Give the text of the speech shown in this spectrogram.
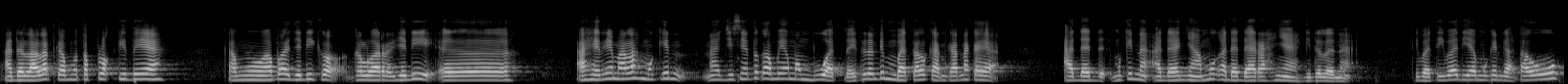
ada lalat kamu teplok gitu ya. Kamu apa jadi kok keluar jadi eh, akhirnya malah mungkin najisnya tuh kamu yang membuat. Nah, itu nanti membatalkan karena kayak ada mungkin ada nyamuk, ada darahnya gitu loh, Nak. Tiba-tiba dia mungkin nggak tahu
